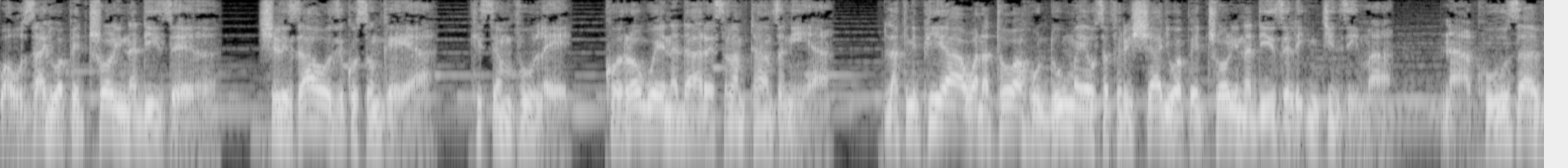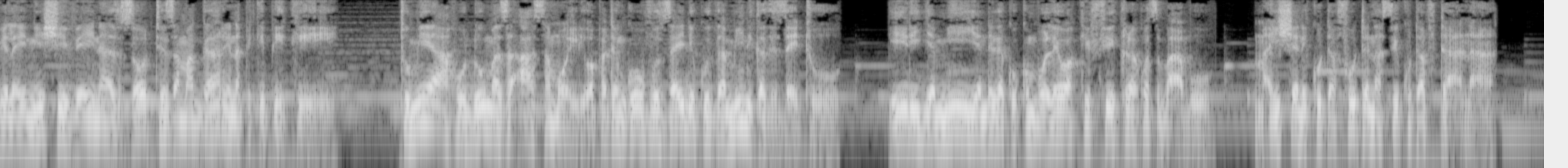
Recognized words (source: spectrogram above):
Wauzaji wa petroli na diesel. Shili zao zikusongea. Kisemvule. Korogwe na Dar es Salaam Tanzania. Lakini pia wanatoa huduma ya usafirishaji wa petroli na diesel nchi nzima. Na kuuza vilainishi vya aina zote za magari na pikipiki. Tumia huduma za Asamoili wapate nguvu zaidi kudhamini kazi zetu. Ili jamii iendelee kukombolewa kifikra kwa sababu maisha ni kutafuta na si kutafutana.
